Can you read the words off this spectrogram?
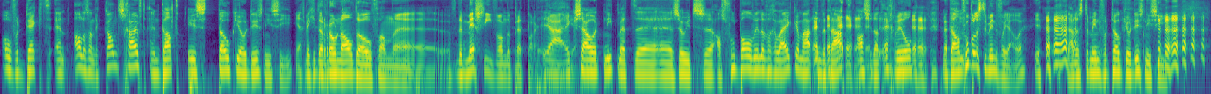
overdekt en alles aan de kant schuift. En dat is Tokyo Disney Sea. Ja, het is een beetje de Ronaldo van... eh, de Messi van de pretparken. Ja, ik zou het niet met eh, eh, zoiets als voetbal willen vergelijken. Maar inderdaad, als je dat echt wil, dan... Voetbal is te min voor jou, hè? Ja. Nou, dat is te min voor Tokyo Disney Sea.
